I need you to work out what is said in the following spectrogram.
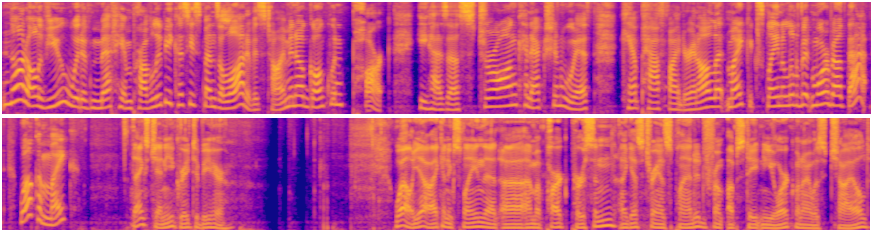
not all of you would have met him probably because he spends a lot of his time in Algonquin Park. He has a strong connection with Camp Pathfinder, and I'll let Mike explain a little bit more about that. Welcome, Mike. Thanks, Jenny. Great to be here. Well, yeah, I can explain that uh, I'm a park person, I guess transplanted from upstate New York when I was a child.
